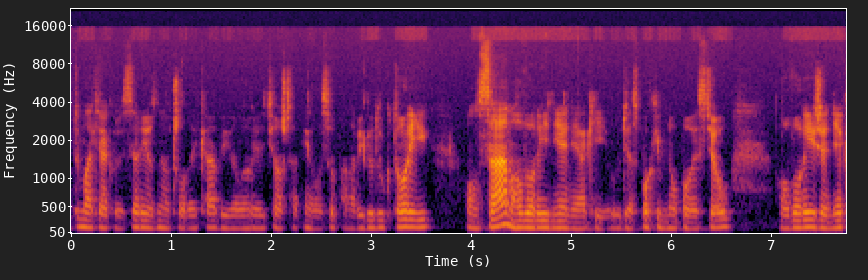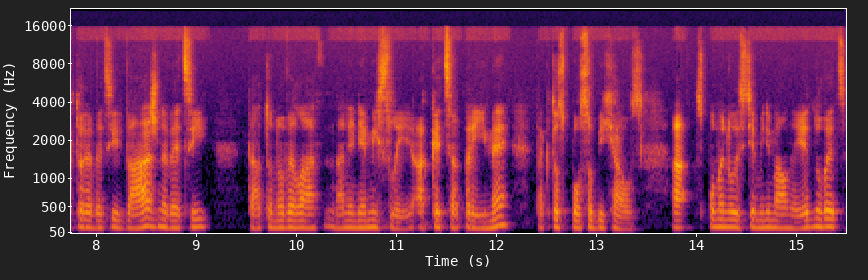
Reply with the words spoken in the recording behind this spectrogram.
tu máte akože seriózneho človeka, bývalého riaditeľa štátneho lesov, pána Vigodu, ktorý, on sám hovorí, nie nejaký ľudia s pochybnou povesťou, hovorí, že niektoré veci, vážne veci, táto novela na ne nemyslí. A keď sa príjme, tak to spôsobí chaos. A spomenuli ste minimálne jednu vec,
